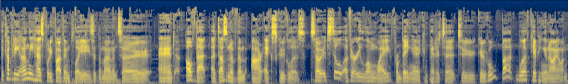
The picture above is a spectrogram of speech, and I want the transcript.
The company only has 45 employees at the moment, so and of that, a dozen of them are ex-Googlers. So it's still a very long way from being a competitor to Google, but worth keeping an eye on.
